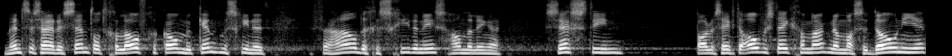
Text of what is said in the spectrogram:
Mensen zijn recent tot geloof gekomen. U kent misschien het verhaal, de geschiedenis, handelingen 16. Paulus heeft de oversteek gemaakt naar Macedonië.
